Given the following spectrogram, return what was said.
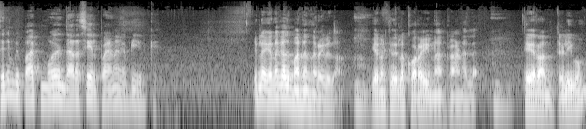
திரும்பி பார்க்கும்போது இந்த அரசியல் பயணம் எப்படி இருக்குது இல்லை எனக்கு அது மன நிறைவு தான். எனக்கு இதில் குறை நான் காணலை. தேரான் தெளிவும்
